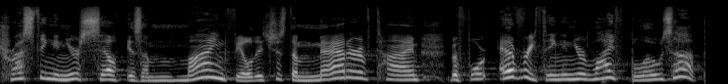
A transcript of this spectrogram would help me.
Trusting in yourself is a minefield. It's just a matter of time before everything in your life blows up.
